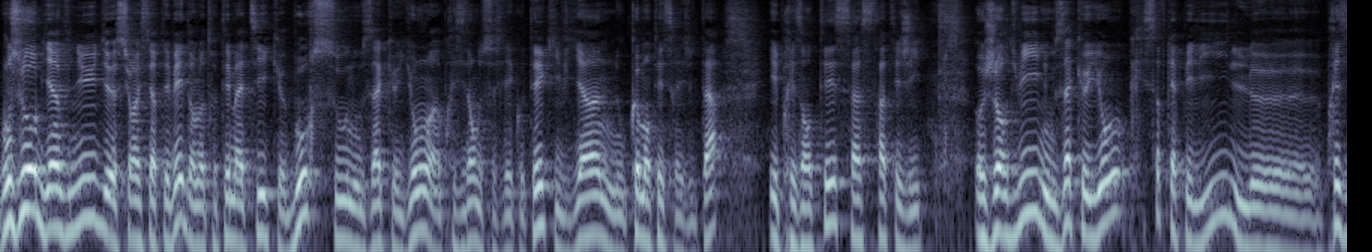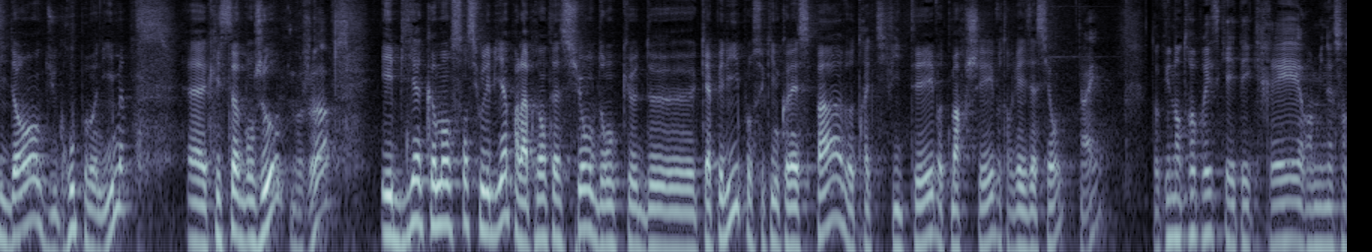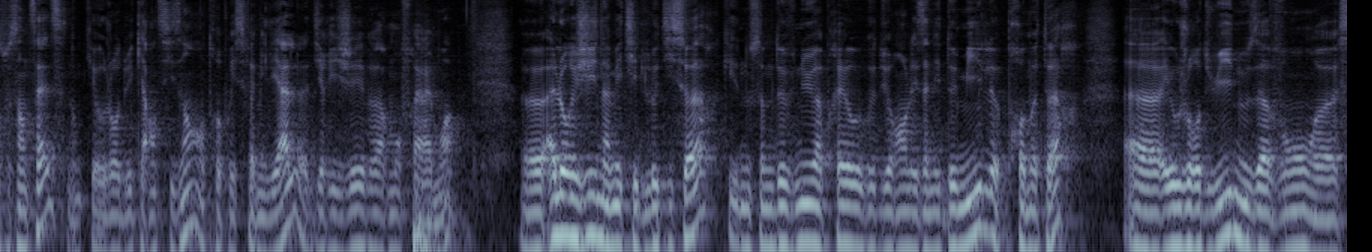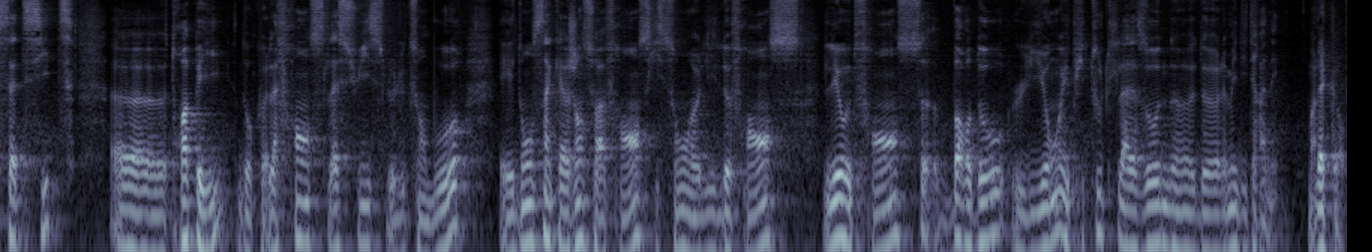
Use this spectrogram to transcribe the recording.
Bonjour, bienvenue sur SR TV dans notre thématique bourse où nous accueillons un président de société côté qui vient nous commenter ses résultats et présenter sa stratégie. Aujourd'hui, nous accueillons Christophe Capelli, le président du groupe homonyme. Euh, Christophe, bonjour. Bonjour. Eh bien, commençons, si vous voulez bien, par la présentation donc, de Capelli. Pour ceux qui ne connaissent pas, votre activité, votre marché, votre organisation. Oui. Donc une entreprise qui a été créée en 1976, donc qui a aujourd'hui 46 ans, entreprise familiale dirigée par mon frère et moi. Euh, à l'origine, un métier de lotisseur, qui nous sommes devenus après, durant les années 2000, promoteurs. Euh, et aujourd'hui, nous avons euh, sept sites, trois pays, donc la France, la Suisse, le Luxembourg, et dont cinq agents sur la France, qui sont l'île de France, les Hauts-de-France, Bordeaux, Lyon, et puis toute la zone de la Méditerranée. D'accord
